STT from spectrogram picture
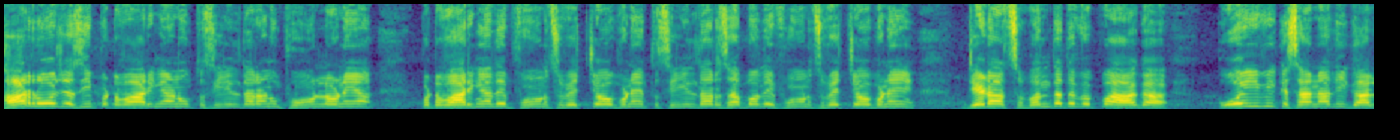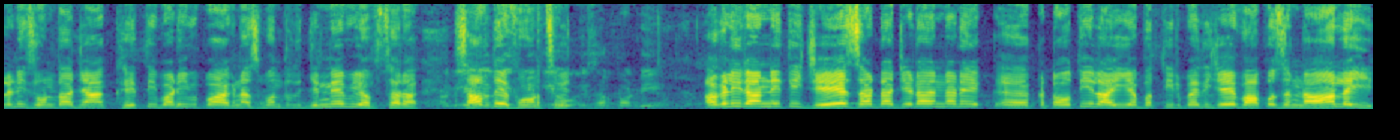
ਹਰ ਰੋਜ਼ ਅਸੀਂ ਪਟਵਾਰੀਆਂ ਨੂੰ ਤਹਿਸੀਲਦਾਰਾਂ ਨੂੰ ਫੋਨ ਲਾਉਣੇ ਆ। ਪਟਵਾਰੀਆਂ ਦੇ ਫੋਨ ਸਵਿਚ ਆਫ ਨੇ ਤਹਿਸੀਲਦਾਰ ਸਾਹਿਬਾਂ ਦੇ ਫੋਨ ਸਵਿਚ ਆਫ ਨੇ। ਜਿਹੜਾ ਸੰਬੰਧਿਤ ਵਿਭਾਗ ਆ ਕੋਈ ਵੀ ਕਿਸਾਨਾਂ ਦੀ ਗੱਲ ਨਹੀਂ ਸੁਣਦਾ ਜਾਂ ਖੇਤੀਬਾੜੀ ਵਿਭਾਗ ਨਾਲ ਸੰਬੰਧਿਤ ਜਿੰਨੇ ਵੀ ਅਫਸਰ ਆ ਸਭ ਦੇ ਫੋਨ ਸਵਿਚ ਅਗਲੀ ਰਣਨੀਤੀ ਜੇ ਸਾਡਾ ਜਿਹੜਾ ਇਹਨਾਂ ਨੇ ਕਟੌਤੀ ਲਾਈ ਆ 32 ਰੁਪਏ ਦੀ ਜੇ ਵਾਪਸ ਨਾ ਲਈ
